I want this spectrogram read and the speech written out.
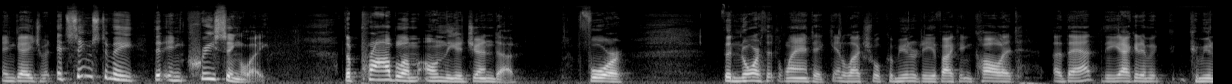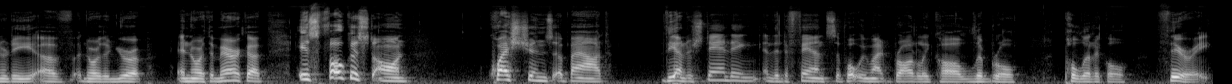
engagement? It seems to me that increasingly the problem on the agenda for the North Atlantic intellectual community, if I can call it uh, that, the academic community of Northern Europe and North America, is focused on questions about the understanding and the defense of what we might broadly call liberal political theory,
